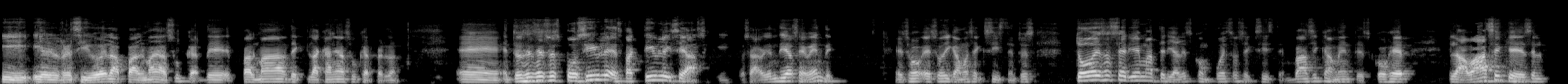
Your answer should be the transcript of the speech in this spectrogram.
y el residuo de la palma de azúcar, de palma de la caña de azúcar, perdón. Eh, entonces eso es posible, es factible y se hace. Y, o sea, hoy en día se vende. Eso, eso, digamos, existe. Entonces, toda esa serie de materiales compuestos existen. Básicamente, escoger la base, que es el,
